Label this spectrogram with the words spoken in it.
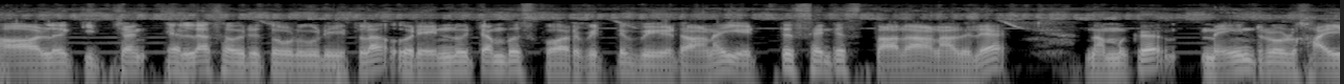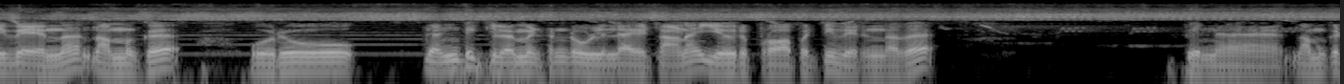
ഹാൾ കിച്ചൺ എല്ലാ സൗകര്യത്തോടു കൂടിയിട്ടുള്ള ഒരു എണ്ണൂറ്റമ്പത് സ്ക്വയർ ഫീറ്റ് വീടാണ്. എട്ട് സെന്റ് സ്ഥലമാണ് അതിൽ നമുക്ക് മെയിൻ റോഡ് ഹൈവേ നിന്ന് നമുക്ക് ഒരു രണ്ട് കിലോമീറ്ററിന്റെ ഉള്ളിലായിട്ടാണ് ഈ ഒരു പ്രോപ്പർട്ടി വരുന്നത്. പിന്നെ നമുക്ക്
